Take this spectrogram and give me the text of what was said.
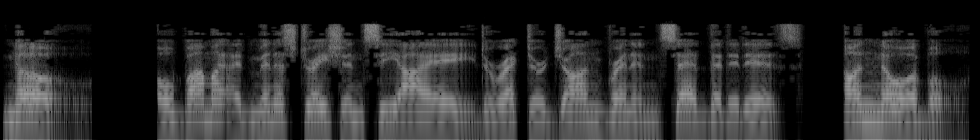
no. Obama administration CIA Director John Brennan said that it is unknowable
